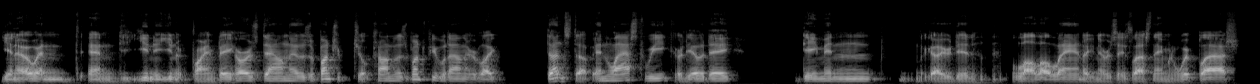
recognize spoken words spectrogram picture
you know, and and you know, you know, Brian Behar's down there. There's a bunch of Jill Conn, there's a bunch of people down there like done stuff. And last week or the other day, Damien, the guy who did La La Land, I can never say his last name in Whiplash.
